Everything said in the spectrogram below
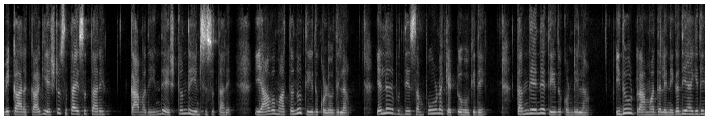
ವಿಕಾರಕ್ಕಾಗಿ ಎಷ್ಟು ಸತಾಯಿಸುತ್ತಾರೆ? ಕಾಮದ ಹಿಂದೆ ಎಷ್ಟೊಂದು ಹಿಂಸಿಸುತ್ತಾರೆ. ಯಾವ ಮಾತನ್ನು ತಿಳಿದುಕೊಳ್ಳೋದಿಲ್ಲ ಎಲ್ಲರ ಬುದ್ಧಿ ಸಂಪೂರ್ಣ ಕೆಟ್ಟು ಹೋಗಿದೆ. ತಂದೆಯನ್ನೇ ತಿಳಿದುಕೊಂಡಿಲ್ಲ. ಇದು ಡ್ರಾಮಾದಲ್ಲಿ ನಿಗದಿಯಾಗಿದೆ.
